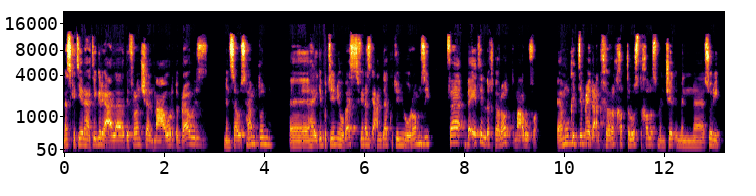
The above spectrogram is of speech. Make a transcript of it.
ناس كتير هتجري على differential مع وورد براوز من ساوثهامبتون آه هيجيب كوتينيو بس في ناس عندها كوتينيو ورمزي. فبقيه الاختيارات معروفة. آه ممكن تبعد عن خيارات خط الوسط خالص من شي... من آه سوري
